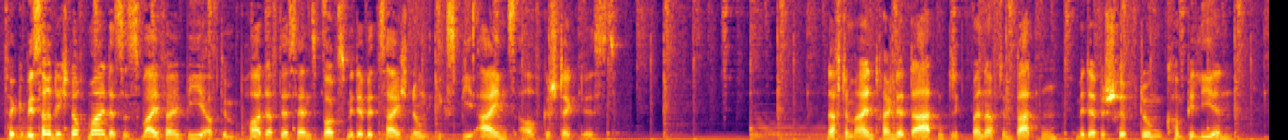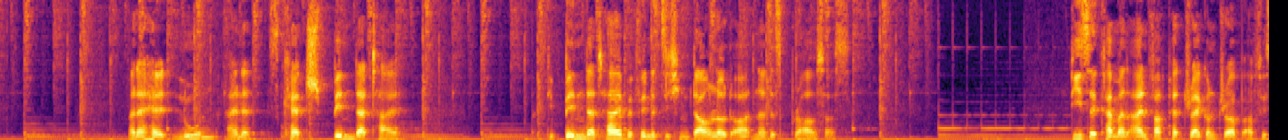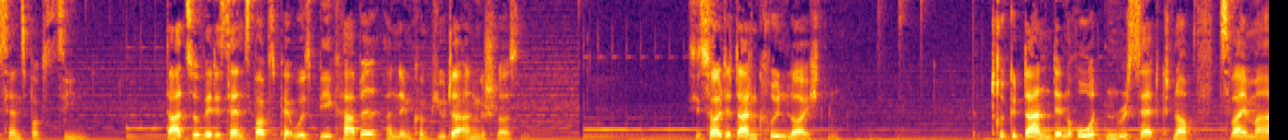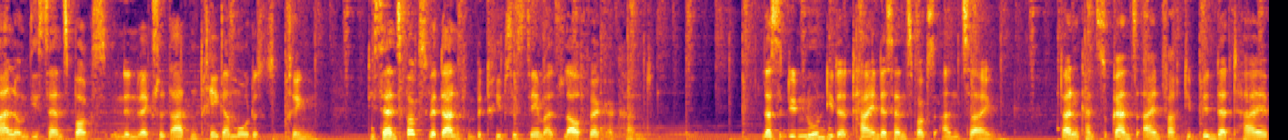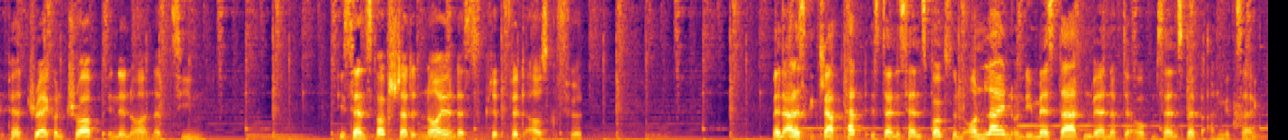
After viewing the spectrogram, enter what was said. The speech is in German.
Vergewissere dich nochmal, dass das Wi-Fi-B auf dem Port auf der Sensebox mit der Bezeichnung XB1 aufgesteckt ist. Nach dem Eintragen der Daten klickt man auf den Button mit der Beschriftung Kompilieren. Man erhält nun eine Sketch-Bin-Datei. Die Bin-Datei befindet sich im Download-Ordner des Browsers. Diese kann man einfach per Drag and Drop auf die Sensebox ziehen. Dazu wird die Sensebox per USB-Kabel an den Computer angeschlossen. Sie sollte dann grün leuchten. Drücke dann den roten Reset-Knopf zweimal, um die Sensebox in den Wechseldatenträger-Modus zu bringen. Die Sensebox wird dann vom Betriebssystem als Laufwerk erkannt. Lasse dir nun die Dateien der Sensebox anzeigen. Dann kannst du ganz einfach die Bin-Datei per Drag and Drop in den Ordner ziehen. Die Sensebox startet neu und das Skript wird ausgeführt. Wenn alles geklappt hat, ist deine Sensebox nun online und die Messdaten werden auf der OpenSense Map angezeigt.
